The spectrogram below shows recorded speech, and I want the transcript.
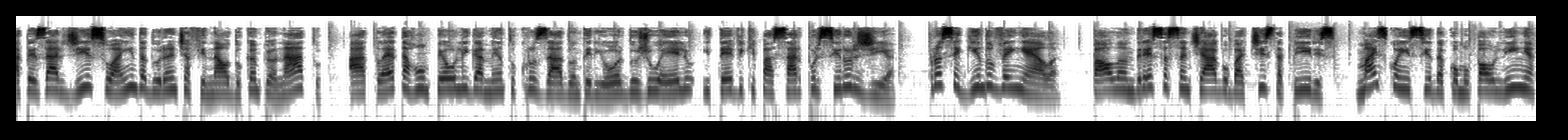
Apesar disso, ainda durante a final do campeonato, a atleta rompeu o ligamento cruzado anterior do joelho e teve que passar por cirurgia. Prosseguindo vem ela. Paula Andressa Santiago Batista Pires, mais conhecida como Paulinha,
